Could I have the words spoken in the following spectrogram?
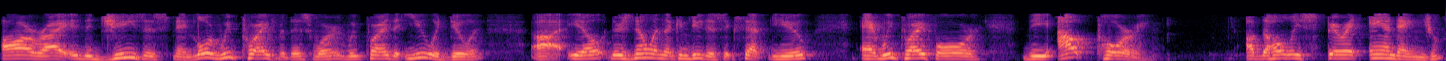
All right, in the Jesus name. Lord, we pray for this word. We pray that you would do it. Uh, you know, there's no one that can do this except you. And we pray for the outpouring of the Holy Spirit and angels.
